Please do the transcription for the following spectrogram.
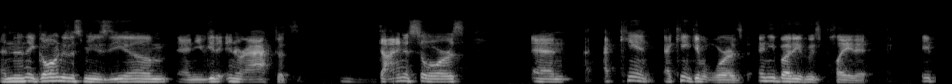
and then they go into this museum and you get to interact with dinosaurs. And I can't I can't give it words but anybody who's played it if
